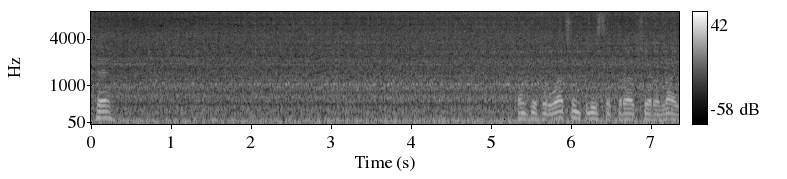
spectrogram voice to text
Okay. Thank you for watching. Please subscribe, share, and like.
